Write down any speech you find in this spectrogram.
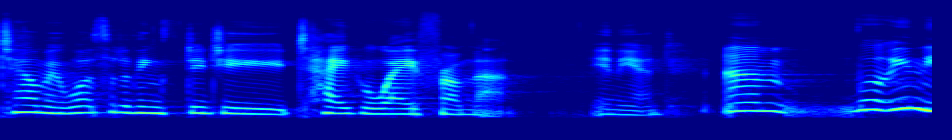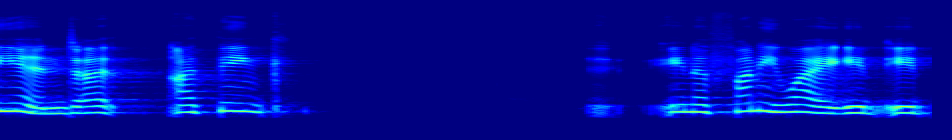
tell me what sort of things did you take away from that in the end? Um, well, in the end, I I think in a funny way, it it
